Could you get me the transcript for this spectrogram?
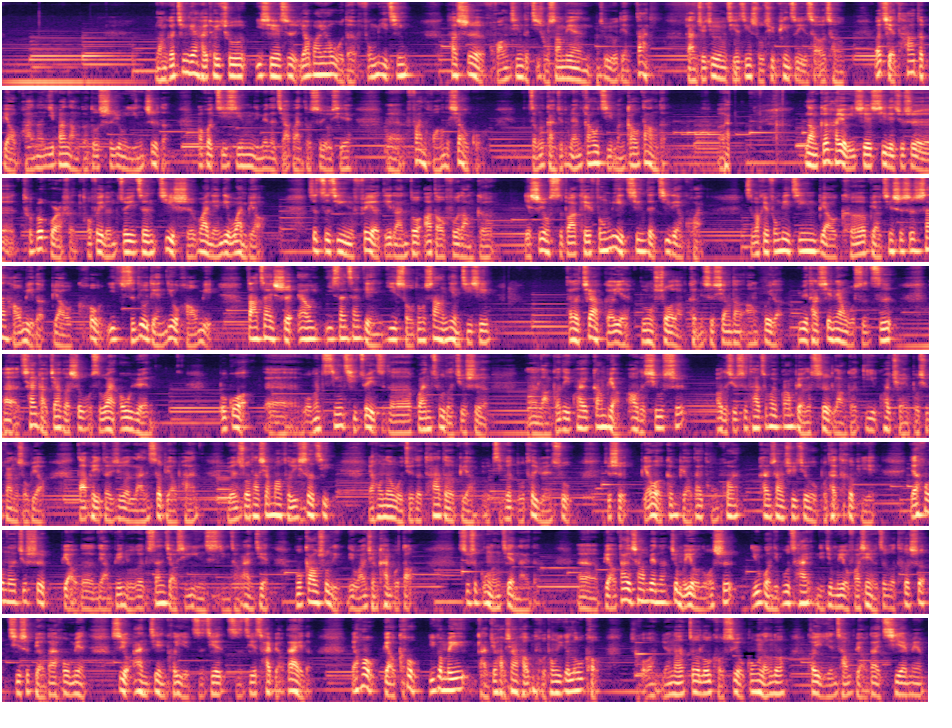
朗格今年还推出一些是幺八幺五的蜂蜜金，它是黄金的基础上面就有点淡，感觉就用结晶属去拼制一次而成。而且它的表盘呢，一般朗格都是用银制的，包括机芯里面的夹板都是有些呃泛黄的效果，整个感觉都蛮高级、蛮高档的。朗格还有一些系列就是 Turbograph 陀飞轮追针计时万年历腕表。是致敬费尔迪南多·阿道夫·朗格，也是用 18K 蜂蜜金的纪念款。18K 蜂蜜金表壳表径是43毫米的，表扣16.6毫米，搭载是 L133.1 手动上链机芯。它的价格也不用说了，肯定是相当昂贵了，因为它限量五十只，呃，参考价格是五十万欧元。不过，呃，我们近期最值得关注的就是，呃，朗格的一块钢表奥德修斯。奥德修斯它这块钢表的是朗格第一块全不锈钢的手表，搭配的这个蓝色表盘。有人说它像猫头鹰设计。然后呢，我觉得它的表有几个独特元素，就是表耳跟表带同宽，看上去就不太特别。然后呢，就是表的两边有个三角形隐隐藏按键，不告诉你，你完全看不到，就是功能键来的。呃，表带上面呢就没有螺丝，如果你不拆，你就没有发现有这个特色。其实表带后面是有按键可以直接直接拆表带的。然后表扣一个没感觉好像很普通一个 logo，哦，原来这个 logo 是有功能的，可以延长表带七 mm。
